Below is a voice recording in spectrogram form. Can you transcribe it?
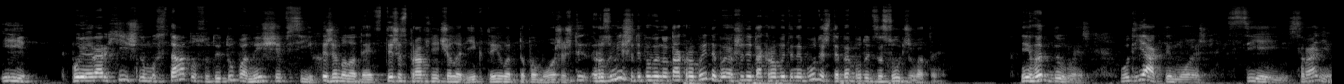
І по ієрархічному статусу ти тупо нижче всіх. Ти же молодець, ти же справжній чоловік, ти от допоможеш. Ти розумієш, що ти повинен так робити, бо якщо ти так робити не будеш, тебе будуть засуджувати. І от думаєш, от як ти можеш з цієї срані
